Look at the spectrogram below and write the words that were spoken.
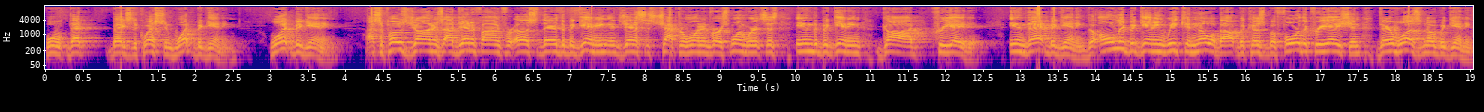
Well, that begs the question, what beginning? What beginning? I suppose John is identifying for us there the beginning in Genesis chapter 1 and verse 1 where it says, in the beginning, God created in that beginning, the only beginning we can know about because before the creation, there was no beginning.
